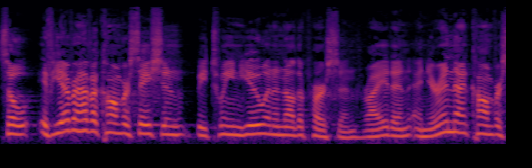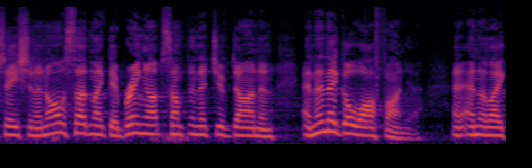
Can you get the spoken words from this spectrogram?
So if you ever have a conversation between you and another person, right, and, and you're in that conversation, and all of a sudden, like they bring up something that you've done, and, and then they go off on you. And, and, they're like,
